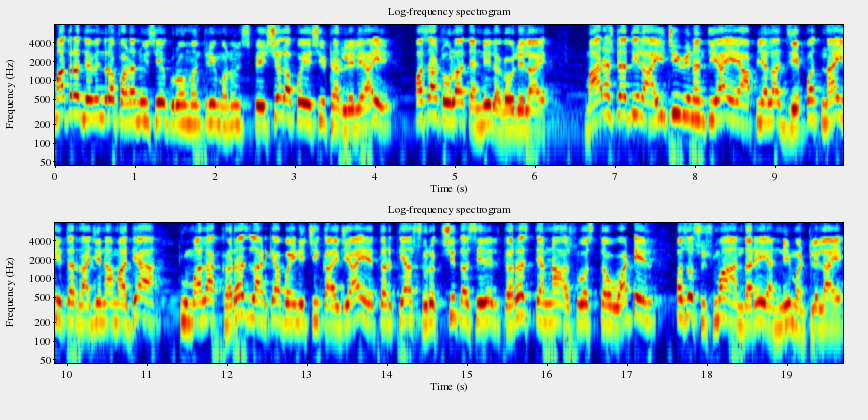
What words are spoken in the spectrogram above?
मात्र देवेंद्र फडणवीस हे गृहमंत्री म्हणून स्पेशल अपयशी ठरलेले आहे. असा टोला त्यांनी लगवलेला आहे. महाराष्ट्रातील आईची विनंती आहे आपल्याला झेपत नाही तर राजीनामा द्या. तुम्हाला खरंच लाडक्या बहिणीची काळजी आहे तर त्या सुरक्षित असेल तरच त्यांना अस्वस्थ वाटेल असं सुषमा अंधारे यांनी म्हटलेलं आहे.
